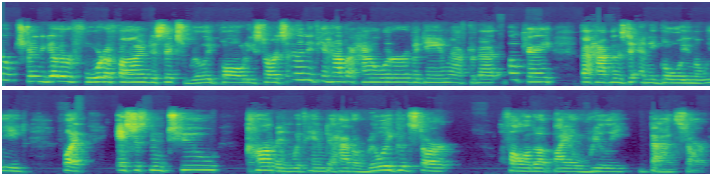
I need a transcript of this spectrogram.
know, string together four to five to six really quality starts. And then if you have a howler of a game after that, okay, that happens to any goalie in the league. But it's just been too common with him to have a really good start followed up by a really bad start.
